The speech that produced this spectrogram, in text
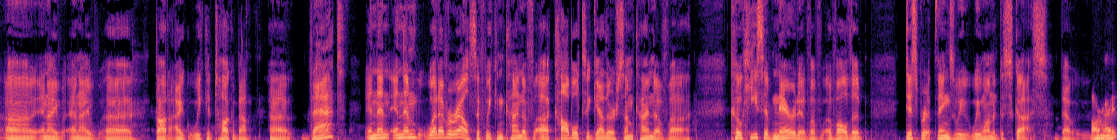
uh, and I and I uh, thought I we could talk about uh, that, and then and then whatever else, if we can kind of uh, cobble together some kind of uh, cohesive narrative of, of all the disparate things we, we want to discuss. That All right.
